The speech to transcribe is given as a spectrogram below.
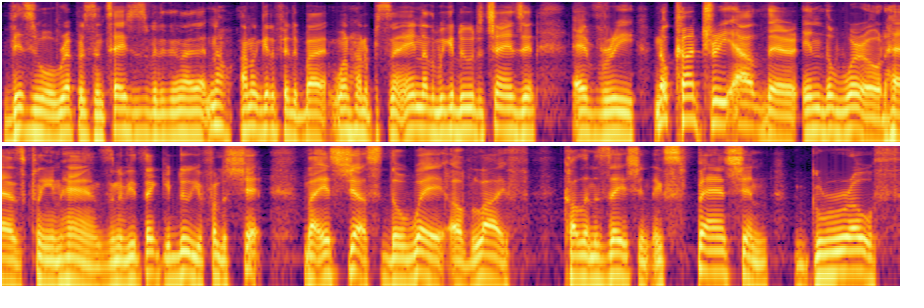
visual representations of anything like that. No, I don't get offended by it 100%. Ain't nothing we can do to change it. Every, no country out there in the world has clean hands. And if you think you do, you're full of shit. Like, it's just the way of life colonization, expansion, growth.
